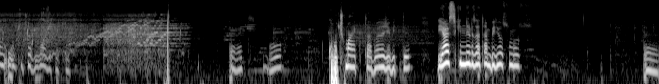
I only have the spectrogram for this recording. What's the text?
Ay ulti çok güzel zıplatıyor. Evet bu Koç Mike da böylece bitti. Diğer skinleri zaten biliyorsunuz. Ee,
